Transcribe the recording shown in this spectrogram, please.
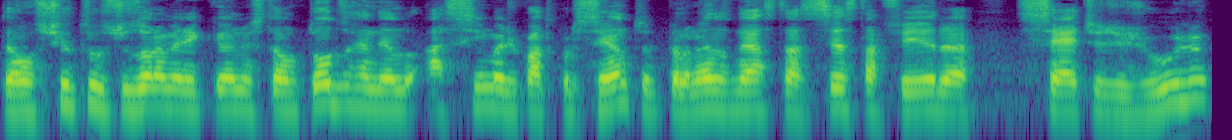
Então, os títulos do Tesouro Americano estão todos rendendo acima de 4%, pelo menos nesta sexta-feira, 7 de julho.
